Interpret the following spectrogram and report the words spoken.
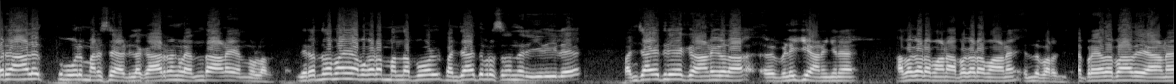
ഒരാൾക്ക് പോലും മനസ്സിലായിട്ടില്ല. കാരണങ്ങൾ എന്താണ് എന്നുള്ളത്. നിരന്തരമായ അപകടം വന്നപ്പോൾ പഞ്ചായത്ത് പ്രസിഡന്റ് എന്ന രീതിയിൽ പഞ്ചായത്തിലേക്ക് ആളുകൾ വിളിക്കുകയാണ്. ഇങ്ങനെ അപകടമാണ് അപകടമാണ് എന്ന് പറഞ്ഞു. പ്രേതബാധയാണ്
